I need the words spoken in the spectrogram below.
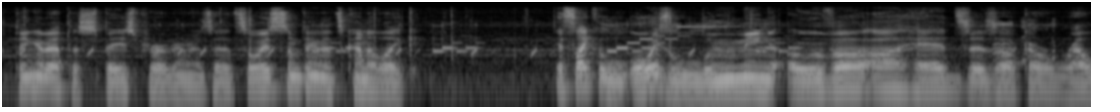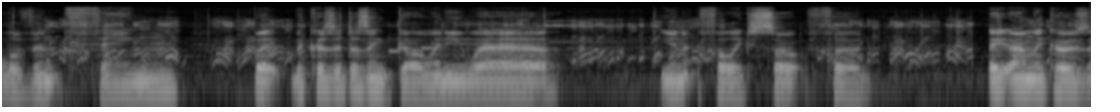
The thing about the space program is that it's always something that's kind of like it's like always looming over our heads as like a relevant thing, but because it doesn't go anywhere, you know, for like so for it only goes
